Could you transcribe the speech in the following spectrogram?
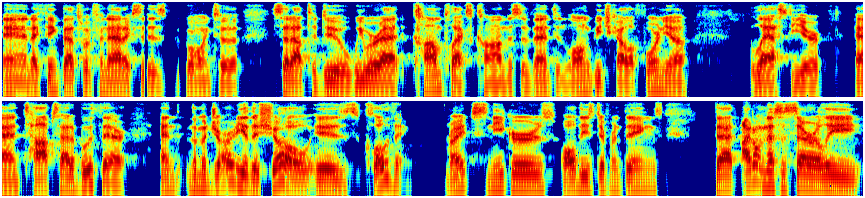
And I think that's what Fanatics is going to set out to do. We were at Complex Con, this event in Long Beach, California, last year, and Topps had a booth there. And the majority of the show is clothing, right? Sneakers, all these different things that I don't necessarily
